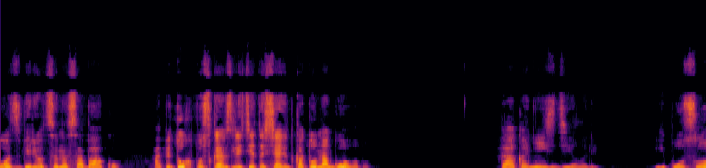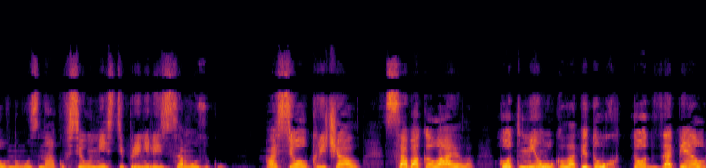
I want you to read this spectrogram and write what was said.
кот сберется на собаку, а петух пускай взлетит и сядет коту на голову. Так они и сделали. И по условному знаку все вместе принялись за музыку. Осел кричал, собака лаяла, кот мяукал, а петух тот запел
